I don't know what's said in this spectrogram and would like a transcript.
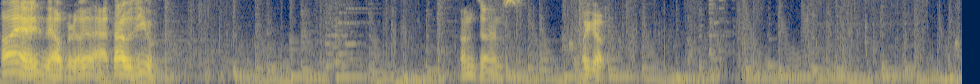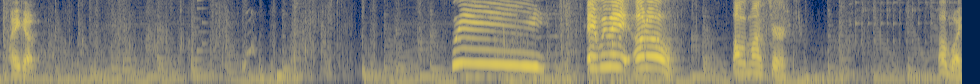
Oh yeah, he's a helper. Look at that. I thought it was you. Sometimes. Wake up. Wake up. Made it! Oh no! Lava monster. Oh boy.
